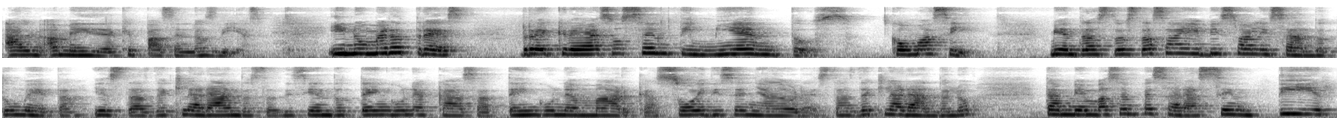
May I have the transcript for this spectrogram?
a, medida que pasen los días. Y número tres, recrea esos sentimientos. ¿Cómo así? Mientras tú estás ahí visualizando tu meta y estás declarando, estás diciendo, tengo una casa, tengo una marca, soy diseñadora, estás declarándolo, también vas a empezar a sentir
